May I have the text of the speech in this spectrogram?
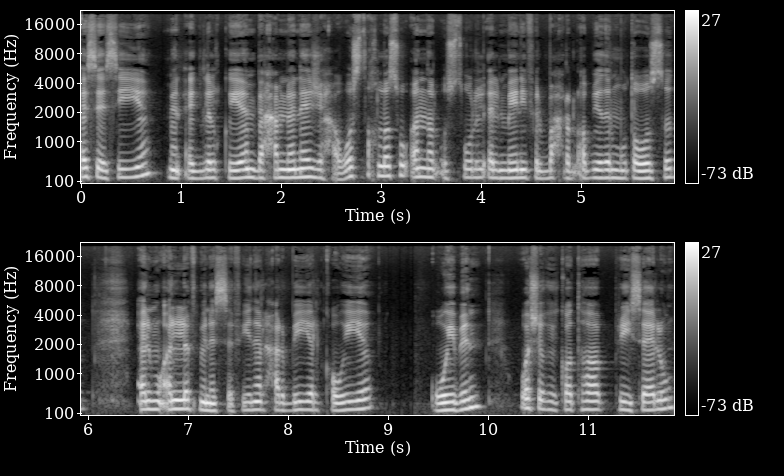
أساسية من أجل القيام بحملة ناجحة. واستخلصوا أن الأسطول الألماني في البحر الأبيض المتوسط المؤلف من السفينة الحربية القوية ويبن وشقيقتها بريسالو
